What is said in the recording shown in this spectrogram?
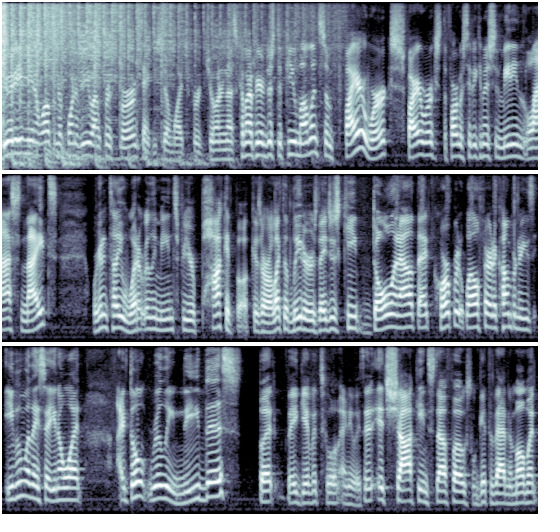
Good evening and welcome to Point of View. I'm Chris Berg. Thank you so much for joining us. Coming up here in just a few moments, some fireworks. Fireworks at the Fargo City Commission meeting last night. We're going to tell you what it really means for your pocketbook. As our elected leaders, they just keep doling out that corporate welfare to companies, even when they say, you know what, I don't really need this, but they give it to them anyways. It, it's shocking stuff, folks. We'll get to that in a moment.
